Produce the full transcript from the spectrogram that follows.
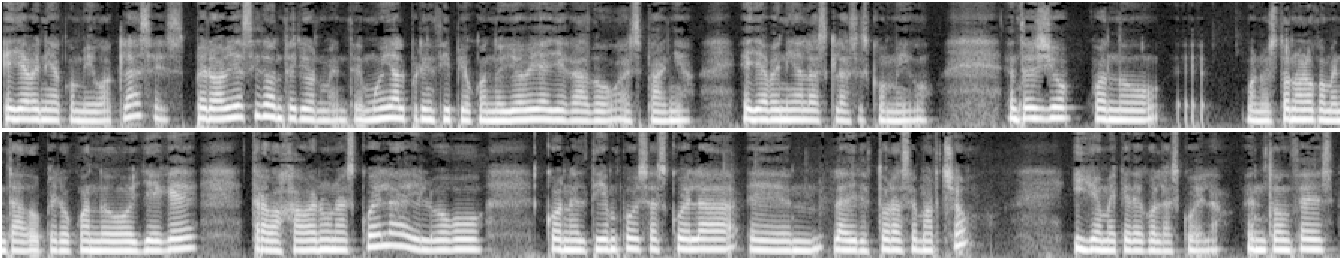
ella venía conmigo a clases, pero había sido anteriormente, muy al principio, cuando yo había llegado a España. Ella venía a las clases conmigo. Entonces yo cuando, eh, bueno, esto no lo he comentado, pero cuando llegué trabajaba en una escuela y luego con el tiempo esa escuela, eh, la directora se marchó y yo me quedé con la escuela. Entonces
